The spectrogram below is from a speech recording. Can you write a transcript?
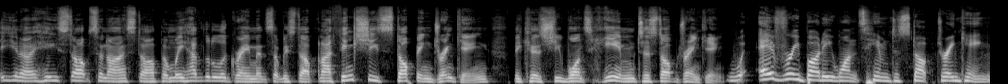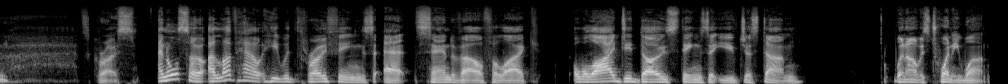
you know, he stops and I stop, and we have little agreements that we stop. And I think she's stopping drinking because she wants him to stop drinking. Everybody wants him to stop drinking. It's gross. And also, I love how he would throw things at Sandoval for like, "Oh, well, I did those things that you've just done when I was 21.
